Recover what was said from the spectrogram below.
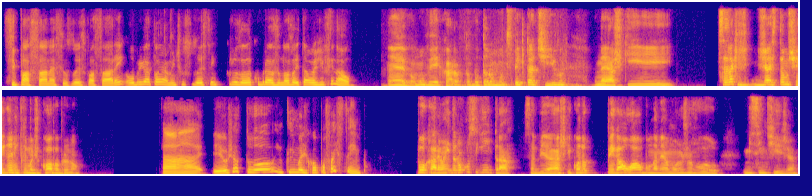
se passar, né? Se os dois passarem, obrigatoriamente os dois têm que cruzar com o Brasil nas oitavas de final. É, vamos ver, cara. Estão botando muita expectativa né? Acho que. Será que já estamos chegando em clima de Copa, Bruno? Ah, eu já tô em clima de Copa faz tempo. Pô, cara, eu ainda não consegui entrar, sabia? Acho que quando eu pegar o álbum na minha mão, eu já vou me sentir já.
